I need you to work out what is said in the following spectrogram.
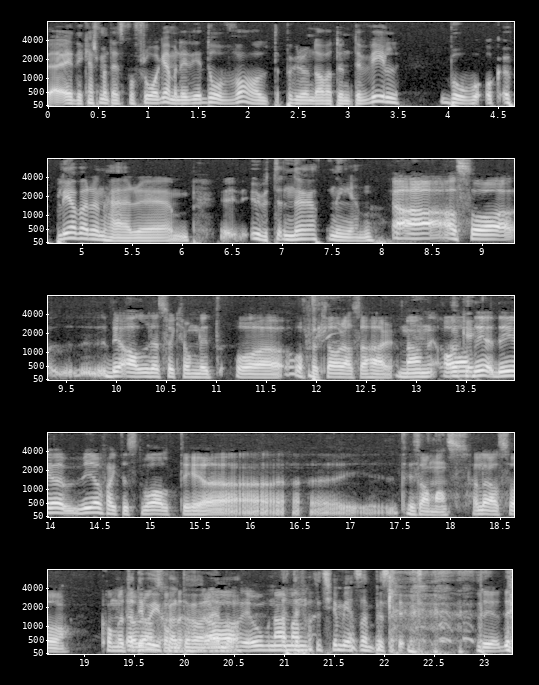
det kanske man inte ens får fråga, men är det då valt på grund av att du inte vill bo och uppleva den här eh, utnötningen? Ja, alltså det blir alldeles för krångligt att, att förklara så här. Men ja, Okej. det, det, vi har faktiskt valt det eh, tillsammans. Eller alltså kommit Ja, det var ju överens om nej, det. att höra ja, ändå. Jo, nej, Att det men var ett gemensamt beslut. det, det,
